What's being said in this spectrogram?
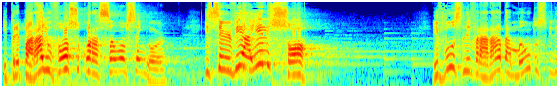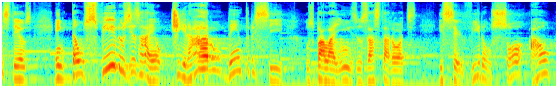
e preparai o vosso coração ao Senhor, e servi a Ele só, e vos livrará da mão dos filisteus. Então os filhos de Israel tiraram dentre si os balaíns e os astarotes, e serviram só ao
